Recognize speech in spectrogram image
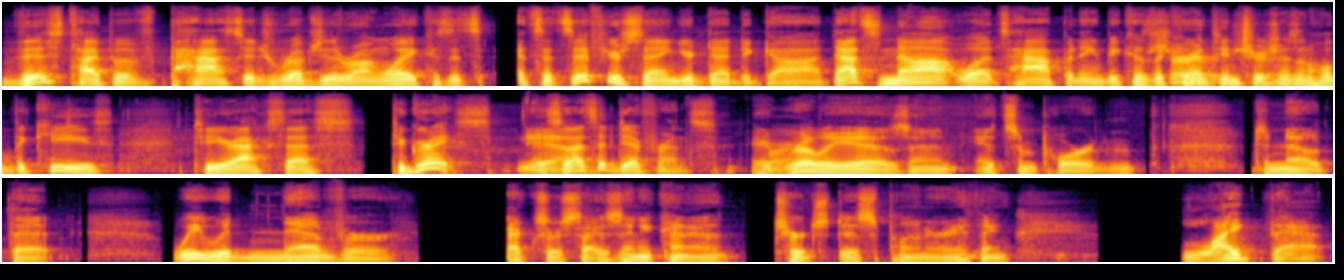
this type of passage rubs you the wrong way because it's it's as if you're saying you're dead to God. That's not what's happening because the Sure, Corinthian church doesn't hold the keys to your access to grace. And Yeah. so that's a difference. It Right. really is. And it's important to note that we would never exercise any kind of church discipline or anything like that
